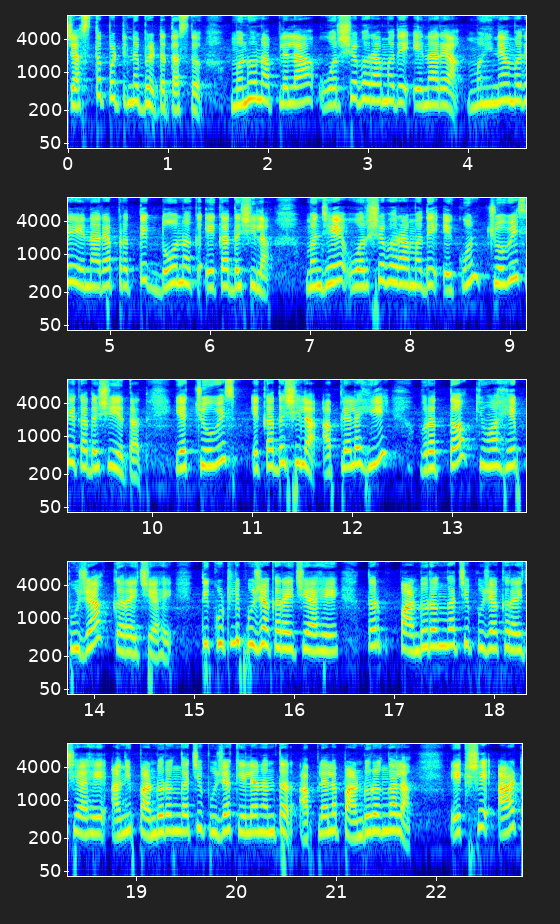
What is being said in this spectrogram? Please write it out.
जास्त पटीनं भेटत असतं. म्हणून आपल्याला वर्षभरामध्ये येणाऱ्या महिन्यामध्ये येणाऱ्या प्रत्येक दोन अक- एकादशीला म्हणजे वर्षभरामध्ये एकूण चोवीस एकादशी येतात. या चोवीस एकादशीला आपल्याला ही व्रत किंवा हे पूजा करायची आहे. ती कुठली पूजा करायची आहे? तर पांडुरंगाची पूजा करायची आहे आणि पांडुरंगाची पूजा केल्यानंतर आपल्याला पांडुरंगाला एकशे आठ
